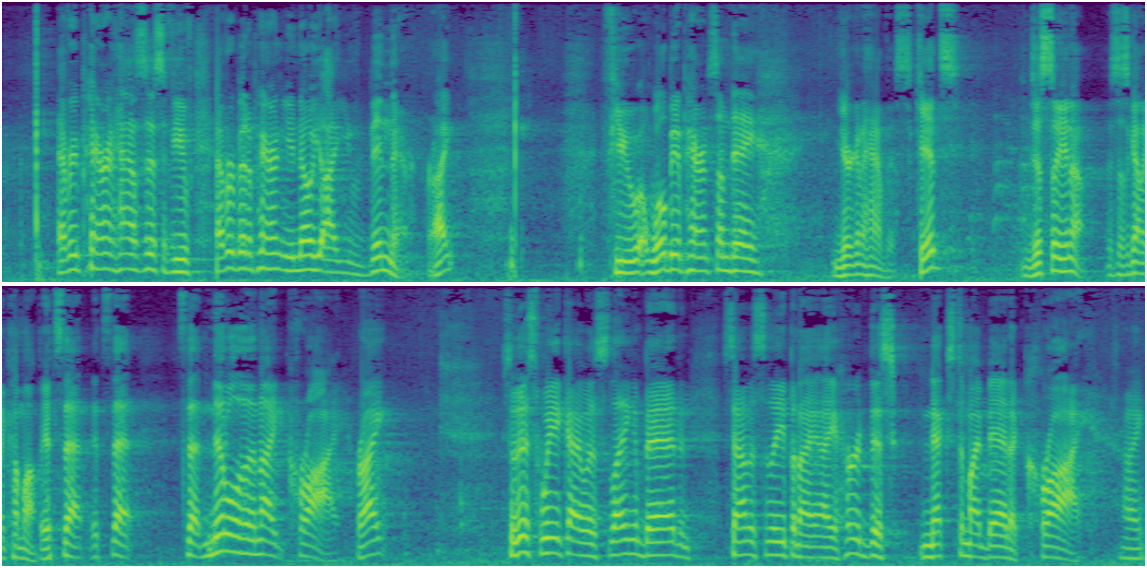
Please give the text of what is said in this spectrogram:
Every parent has this. If you've ever been a parent, you know you've been there, right? If you will be a parent someday, you're going to have this. Kids, just so you know, this is going to come up. It's that, it's that, it's that middle of the night cry, right? So this week I was laying in bed and sound asleep, and I, I heard this next to my bed a cry, right?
